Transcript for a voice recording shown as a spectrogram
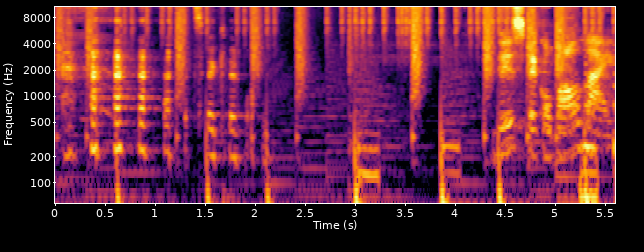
That's a good one. This pickleball life.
